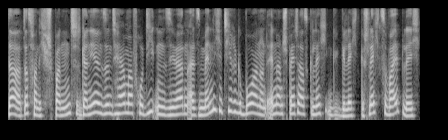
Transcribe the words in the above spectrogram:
Da, das fand ich spannend. Garnelen sind Hermaphroditen. Sie werden als männliche Tiere geboren und ändern später das Gelech Gelech Geschlecht zu weiblich.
